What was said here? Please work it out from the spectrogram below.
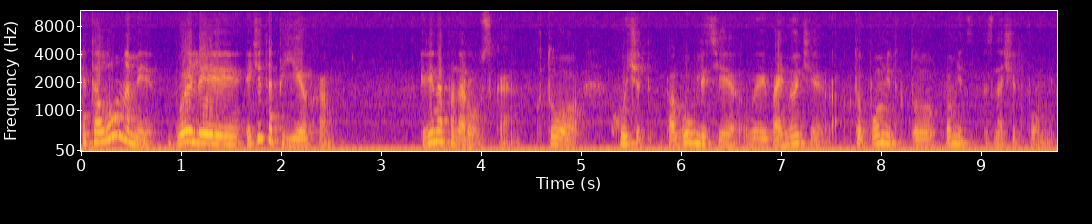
эталонами были Эдита Пьеха, Ирина Понаровская. Кто хочет, погуглите, вы поймете, кто помнит, кто помнит, значит помнит.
